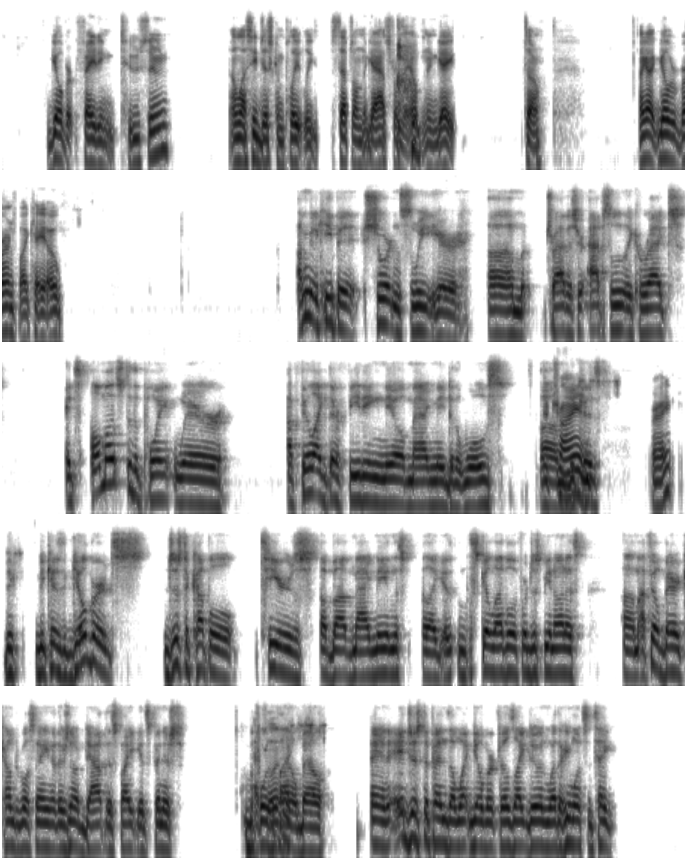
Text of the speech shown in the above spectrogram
Gilbert fading too soon. unless he just completely steps on the gas from the opening gate. So I got Gilbert Burns by KO. I'm going to keep it short and sweet here. Um, Travis, you're absolutely correct. It's almost to the point where I feel like they're feeding Neil Magny to the wolves. They're trying, because, right? be- because Gilbert's just a couple tiers above Magny in this like skill level. If we're just being honest, um, I feel very comfortable saying that there's no doubt this fight gets finished before the final bell. And it just depends on what Gilbert feels like doing, whether he wants to take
